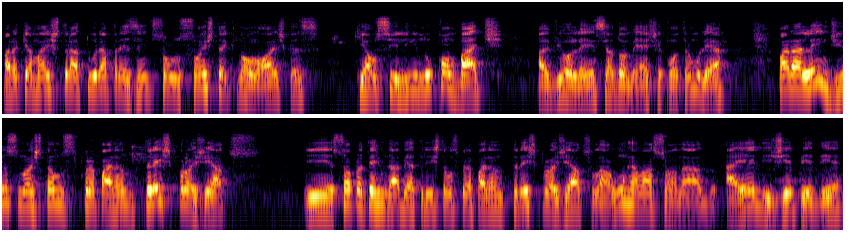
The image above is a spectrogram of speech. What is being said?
para que a magistratura apresente soluções tecnológicas que auxiliem no combate à violência doméstica contra a mulher. Para além disso, nós estamos preparando três projetos. E só para terminar, Beatriz, estamos preparando três projetos lá. Um relacionado à LGPD,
